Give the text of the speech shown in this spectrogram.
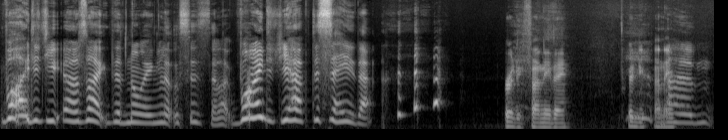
why did you? I was like the annoying little sister. Like, why did you have to say that? Really funny day. Pretty funny. Um,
